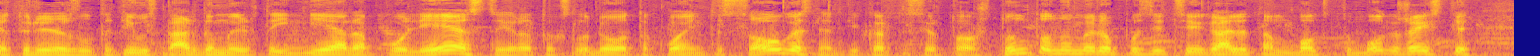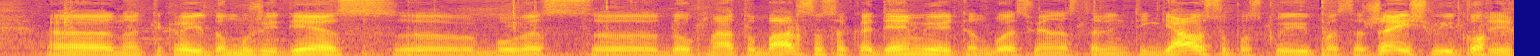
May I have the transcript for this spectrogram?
4 rezultatyvūs perdamai ir tai nėra polėjas, tai yra toks labiau atakuojantis saugas, netgi kartais ir to 8 numerio pozicijoje gali tam box to box žaisti. E, Na tikrai įdomus žaidėjas, e, buvęs e, daug metų Barsos akademijoje, ten buvęs vienas talentingiausių, paskui į pasažą išvyko. Tai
